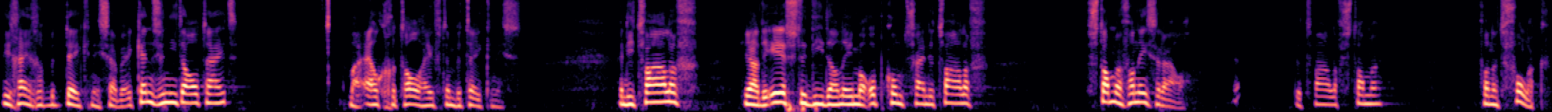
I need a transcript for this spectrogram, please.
die geen betekenis hebben. Ik ken ze niet altijd, maar elk getal heeft een betekenis. En die twaalf, ja, de eerste die dan in me opkomt, zijn de twaalf stammen van Israël. De twaalf stammen van het volk.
